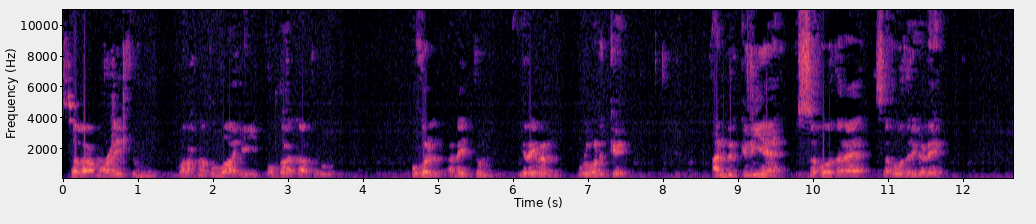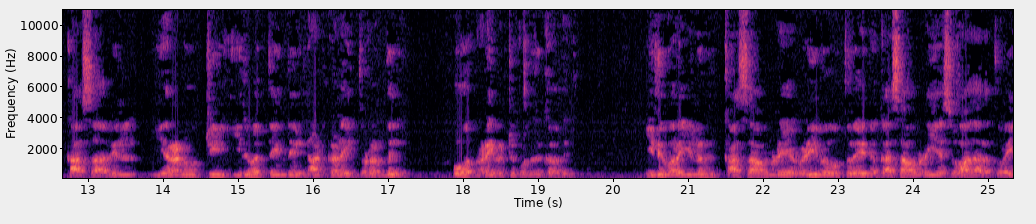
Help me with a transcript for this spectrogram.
அஸ்லாம் வலைக்கும் வரமத்துல்லாஹி வபரகாத்துஹு. புகழ் அனைத்தும் இறைவன் ஒருவனுக்கே. அன்பிற்கினிய சகோதர சகோதரிகளே காசாவில் இருநூற்றி இருபத்தைந்து நாட்களை தொடர்ந்து போர் நடைபெற்று கொண்டிருக்கிறது. இதுவரையிலும் காசாவினுடைய வெளியுறவுத்துறை இந்த காசாவினுடைய சுகாதாரத்துறை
